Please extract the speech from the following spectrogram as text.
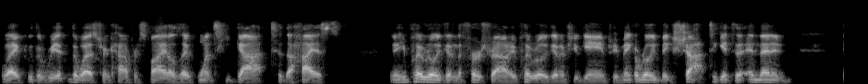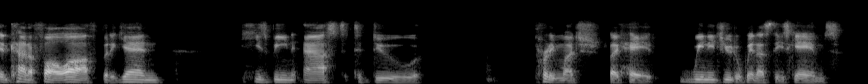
like the the Western Conference Finals. Like once he got to the highest, you know, he played really good in the first round. He played really good in a few games. He'd make a really big shot to get to, and then it it kind of fall off. But again, he's being asked to do pretty much like, hey, we need you to win us these games.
